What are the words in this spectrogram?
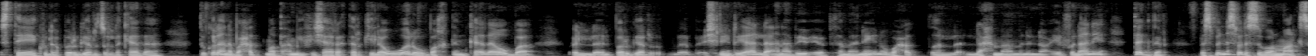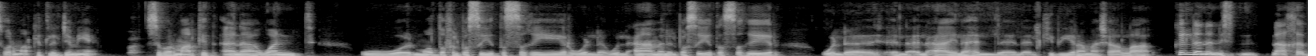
ستيك ولا burgers ولا كذا تقول أنا بحط مطعمي في شارع تركي الأول وبخدم كذا وب البرجر ب 20 ريال لا أنا أبيعه ب 80 وبحط اللحمة من النوعية الفلانية. تقدر. بس بالنسبة للسوبر ماركت السوبر ماركت للجميع. السوبر ماركت أنا وأنت والموظف البسيط الصغير والعامل البسيط الصغير والعائله الكبيرة ما شاء الله. كلنا ناخذ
